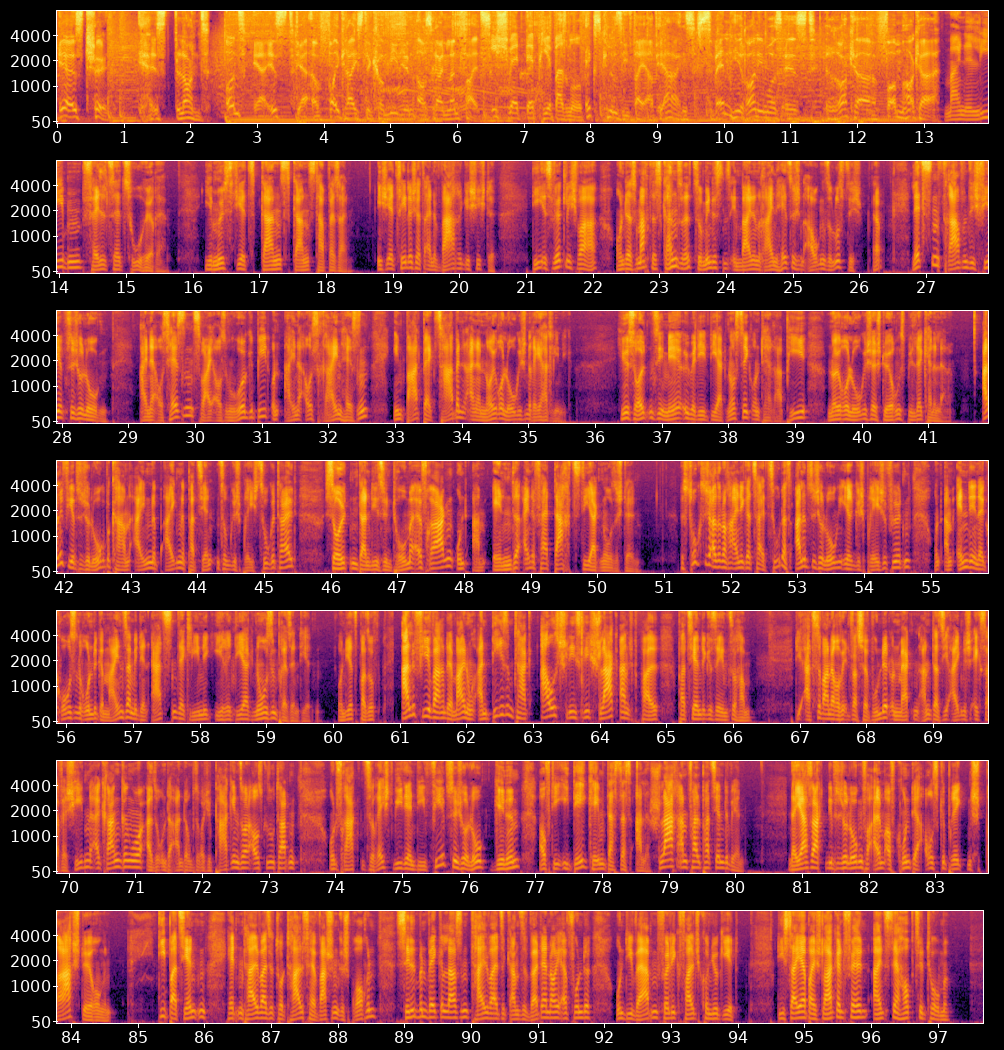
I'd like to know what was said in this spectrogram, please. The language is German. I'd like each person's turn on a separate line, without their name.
Er ist schön. Er ist blond. Und er ist der erfolgreichste Comedian aus Rheinland-Pfalz.
Ich werd der Pierpasmus.
Exklusiv bei RPA1. Sven Hieronymus ist Rocker vom Hocker.
Meine lieben Pfälzer Zuhörer, ihr müsst jetzt ganz, ganz tapfer sein. Ich erzähle euch jetzt eine wahre Geschichte. Die ist wirklich wahr und das macht das Ganze, zumindest in meinen rein hessischen Augen, so lustig. Ja? Letztens trafen sich vier Psychologen. Eine aus Hessen, zwei aus dem Ruhrgebiet und eine aus Rheinhessen in Bad Bergzabern in einer neurologischen Reha-Klinik. Hier sollten sie mehr über die Diagnostik und Therapie neurologischer Störungsbilder kennenlernen. Alle vier Psychologen bekamen eigene, eigene Patienten zum Gespräch zugeteilt, sollten dann die Symptome erfragen und am Ende eine Verdachtsdiagnose stellen. Es trug sich also nach einiger Zeit zu, dass alle Psychologen ihre Gespräche führten und am Ende in der großen Runde gemeinsam mit den Ärzten der Klinik ihre Diagnosen präsentierten. Und jetzt pass auf, alle vier waren der Meinung, an diesem Tag ausschließlich Schlaganfallpatienten gesehen zu haben. Die Ärzte waren darauf etwas verwundert und merkten an, dass sie eigentlich extra verschiedene Erkrankungen, also unter anderem zum Beispiel Parkinson, ausgesucht hatten und fragten zu Recht, wie denn die vier Psychologinnen auf die Idee kämen, dass das alle Schlaganfallpatienten wären. Naja, sagten die Psychologen, vor allem aufgrund der ausgeprägten Sprachstörungen. Die Patienten hätten teilweise total verwaschen gesprochen, Silben weggelassen, teilweise ganze Wörter neu erfunden und die Verben völlig falsch konjugiert. Dies sei ja bei Schlaganfällen eins der Hauptsymptome.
